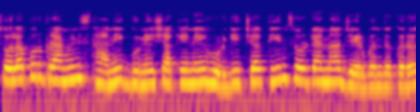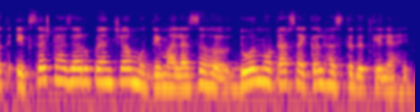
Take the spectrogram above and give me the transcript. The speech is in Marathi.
सोलापूर ग्रामीण स्थानिक गुन्हे शाखेने हुडगीच्या तीन चोरट्यांना जेरबंद करत एकसष्ट हजार रुपयांच्या मुद्देमालासह दोन मोटारसायकल हस्तगत केल्या आहेत.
